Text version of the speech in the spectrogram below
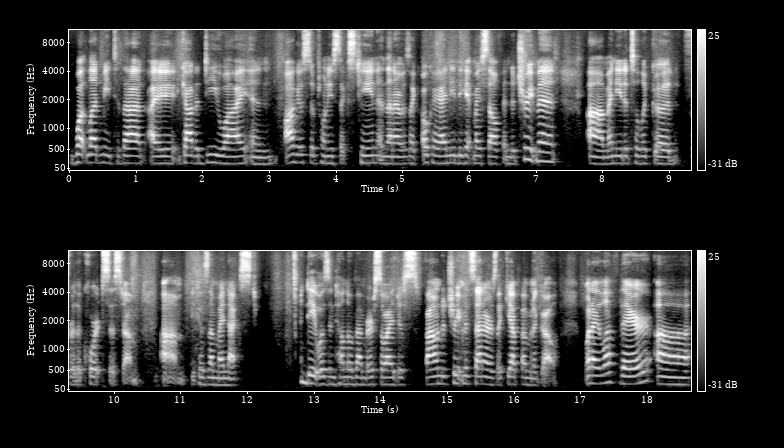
what led me to that, I got a DUI in August of 2016, and then I was like, okay, I need to get myself into treatment. Um, I needed to look good for the court system um, because then my next date was until November. So I just found a treatment center. I was like, yep, I'm going to go. When I left there, uh,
